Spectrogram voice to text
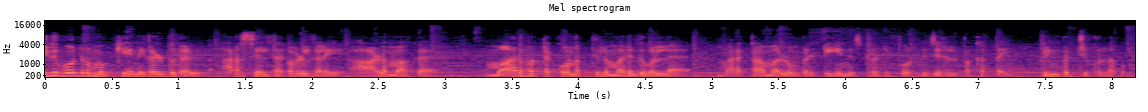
இதுபோன்ற முக்கிய நிகழ்வுகள் அரசியல் தகவல்களை ஆழமாக மாறுபட்ட கோணத்திலும் அறிந்து கொள்ள மறக்காமல் உங்கள் டிஎன்எஸ் டுவெண்ட்டி ஃபோர் டிஜிட்டல் பக்கத்தை பின்பற்றிக் கொள்ளவும்.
